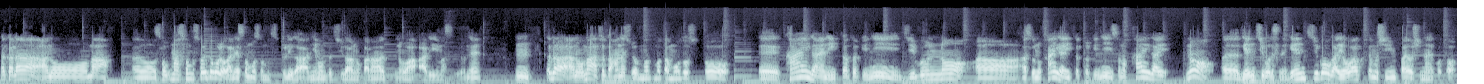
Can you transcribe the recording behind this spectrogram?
だから、あのー、まあ、あのそまあそ、そういうところがね、そもそも作りが日本と違うのかなっていうのはありますよね。うん。ただ、あの、まあ、ちょっと話をまた戻すと、えー、海外に行った時に自分の、あその海外に行った時に、その海外の、えー、現地語ですね。現地語が弱くても心配をしないこと。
